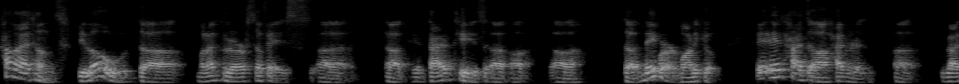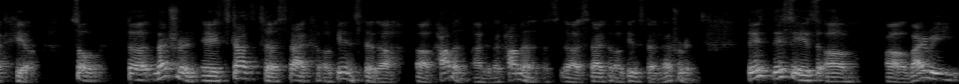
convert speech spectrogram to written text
carbon atoms below the molecular surface uh, uh, that is uh, uh, uh, the neighbor molecule. It, it has a hydrogen uh, right here. So the nitrogen is just stacked against the carbon and the carbon uh, stacked against the nitrogen. This, this is a, a very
